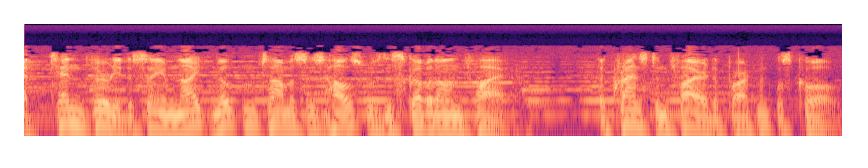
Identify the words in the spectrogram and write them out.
At 10.30 the same night, Milton Thomas's house was discovered on fire. The Cranston Fire Department was called.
